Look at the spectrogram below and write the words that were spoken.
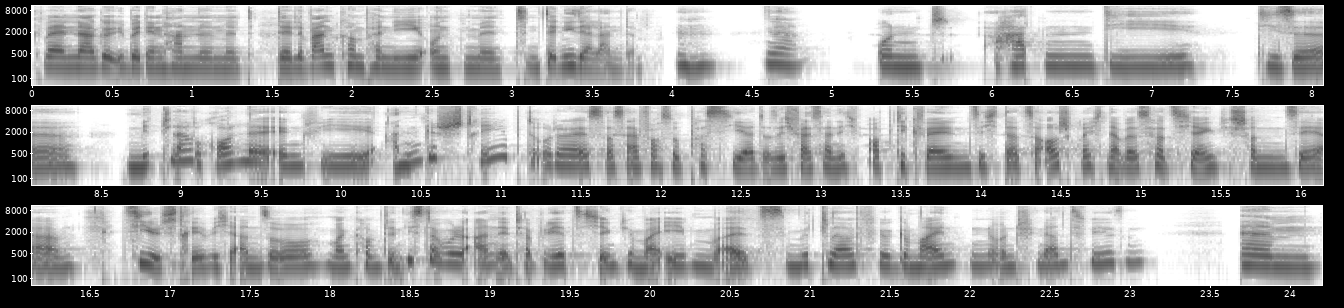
Quellenlager über den Handel mit der Levant-Kompanie und mit der Niederlande. Mhm. Ja. Und hatten die diese Mittlerrolle irgendwie angestrebt oder ist das einfach so passiert? Also ich weiß ja nicht, ob die Quellen sich dazu aussprechen, aber es hört sich irgendwie schon sehr zielstrebig an. So, man kommt in Istanbul an, etabliert sich irgendwie mal eben als Mittler für Gemeinden und Finanzwesen. Ähm,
